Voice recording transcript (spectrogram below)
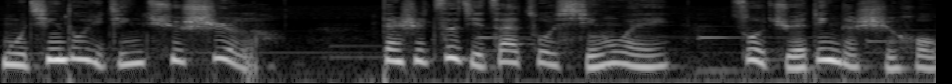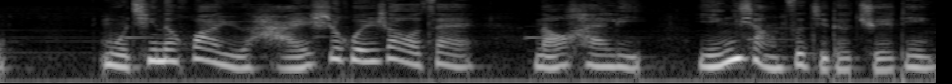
母亲都已经去世了，但是自己在做行为、做决定的时候，母亲的话语还是会绕在脑海里，影响自己的决定。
